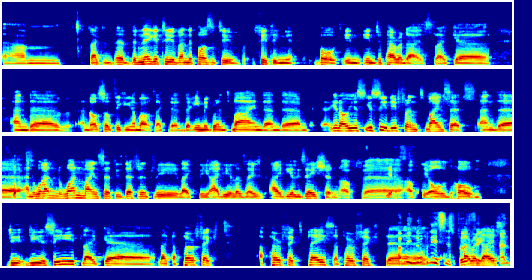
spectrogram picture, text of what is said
um like the, the negative and the positive fitting both in into paradise like uh and uh, and also thinking about like the, the immigrant mind and um, you know you, you see different mindsets and uh, and one one mindset is definitely like the idealiza- idealization of uh, yes. of the old home do do you see it like uh, like a perfect a perfect place, a perfect. Uh, I mean, no place is perfect. Paradise. And,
